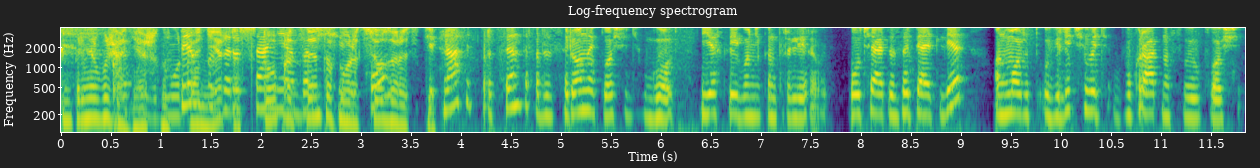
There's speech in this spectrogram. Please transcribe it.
Например, вы Конечно, Темпы конечно, сто процентов может все зарасти. 15% от засоренной площади в год, если его не контролировать. Получается, за 5 лет он может увеличивать двукратно свою площадь.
